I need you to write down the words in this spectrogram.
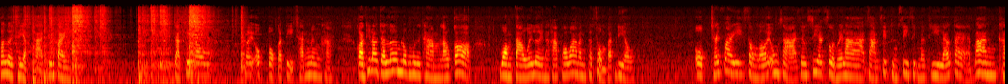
ก็เลยขยับถาดขึ้นไป จากที่เราเคยอบปกติชั้นหนึ่งค่ะ ก่อนที่เราจะเริ่มลงมือทำเราก็วอร์มเตาไว้เลยนะคะ เพราะว่ามันผสมแป๊บเดียว อบใช้ไฟ 200 องศาเซลเซียส ส่วนเวลา 30-40 นาที แล้วแต่บ้านใคร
